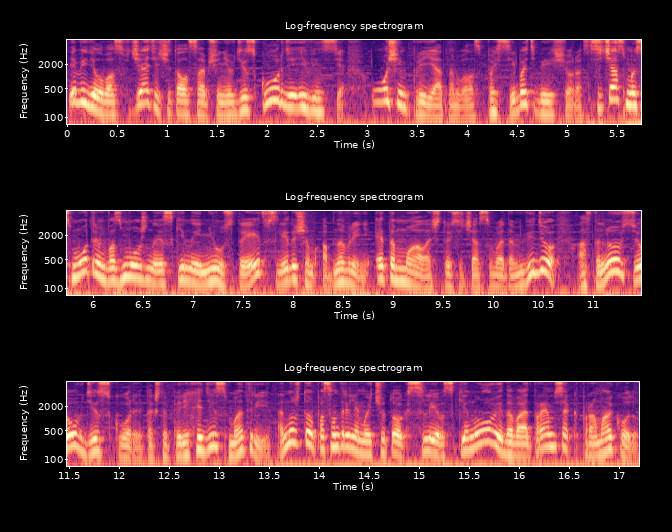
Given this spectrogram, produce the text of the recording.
Я видел вас в чате, читал сообщения в Discord, Дискорде и в. Очень приятно было, спасибо тебе еще раз. Сейчас мы смотрим возможные скины New State в следующем обновлении. Это мало что сейчас в этом видео, остальное все в Дискорде, так что переходи, смотри. Ну что, посмотрели мы чуток слив скинов и давай отправимся к промокоду,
